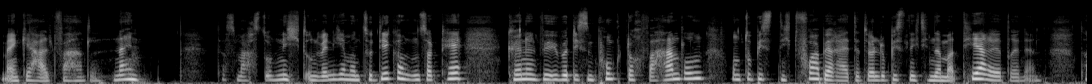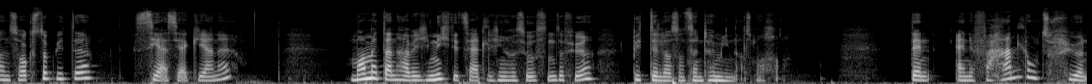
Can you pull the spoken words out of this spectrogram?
mein Gehalt verhandeln. Nein, das machst du nicht. Und wenn jemand zu dir kommt und sagt, hey, können wir über diesen Punkt noch verhandeln und du bist nicht vorbereitet, weil du bist nicht in der Materie drinnen, dann sagst du bitte sehr, sehr gerne. Momentan habe ich nicht die zeitlichen Ressourcen dafür. Bitte lass uns einen Termin ausmachen. Denn eine Verhandlung zu führen,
